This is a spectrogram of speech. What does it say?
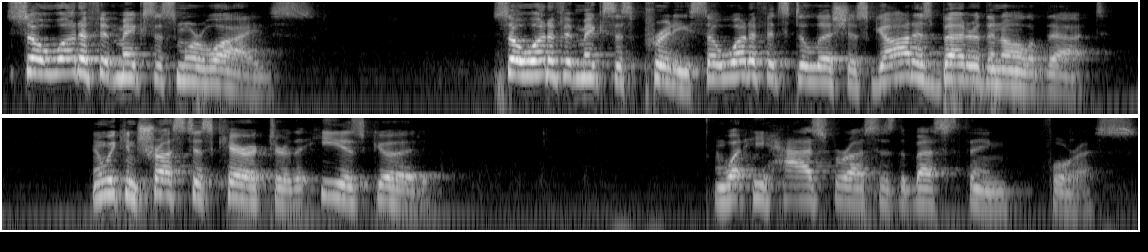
So what if it makes us more wise? So what if it makes us pretty? So what if it's delicious? God is better than all of that. And we can trust his character that he is good. And what he has for us is the best thing for us.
